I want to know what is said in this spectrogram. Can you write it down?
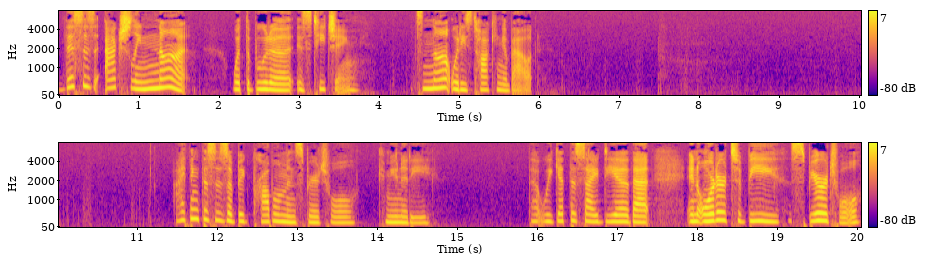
this is actually not what the Buddha is teaching. It's not what he's talking about. I think this is a big problem in spiritual community. That we get this idea that in order to be spiritual,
